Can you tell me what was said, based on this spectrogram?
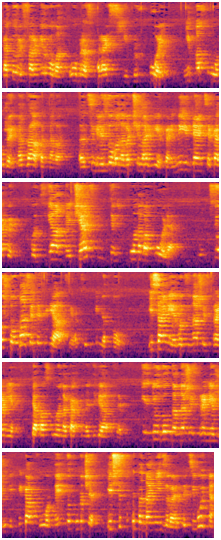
который сформирован, образ России другой, не похожий на западного э, цивилизованного человека. И мы являемся как бы вот девиантной частью цивилизованного поля. Все, что у нас, это девиация, отсутствие ног. И сами вот в нашей стране вся построена как-то на девиации. И неудобно в нашей стране жить, некомфортно и все прочее. И все это нанизывается. И сегодня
